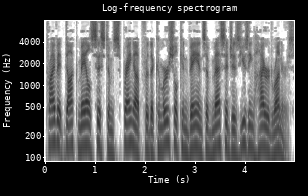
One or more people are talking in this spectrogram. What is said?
private dak mail systems sprang up for the commercial conveyance of messages using hired runners.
